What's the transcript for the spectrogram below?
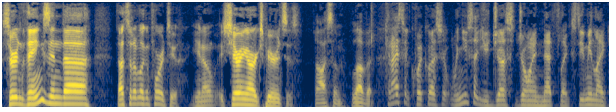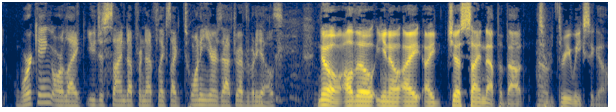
certain things, and uh, that's what I'm looking forward to. You know, sharing our experiences. Awesome, love it. Can I ask a quick question? When you said you just joined Netflix, do you mean like working, or like you just signed up for Netflix like 20 years after everybody else? No, although you know, I, I just signed up about t- three weeks ago.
